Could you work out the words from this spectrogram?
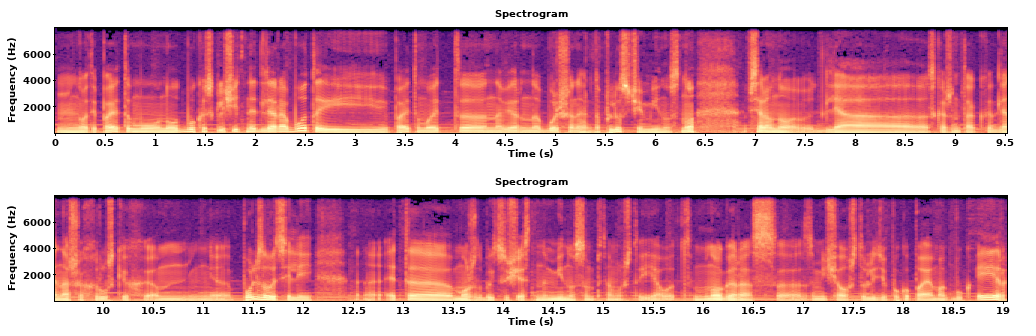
Вот, и поэтому ноутбук исключительно для работы, и поэтому это, наверное, больше, наверное, плюс, чем минус. Но все равно для, скажем так, для наших русских пользователей это может быть существенным минусом, потому что я вот много раз э, замечал, что люди, покупая MacBook Air,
